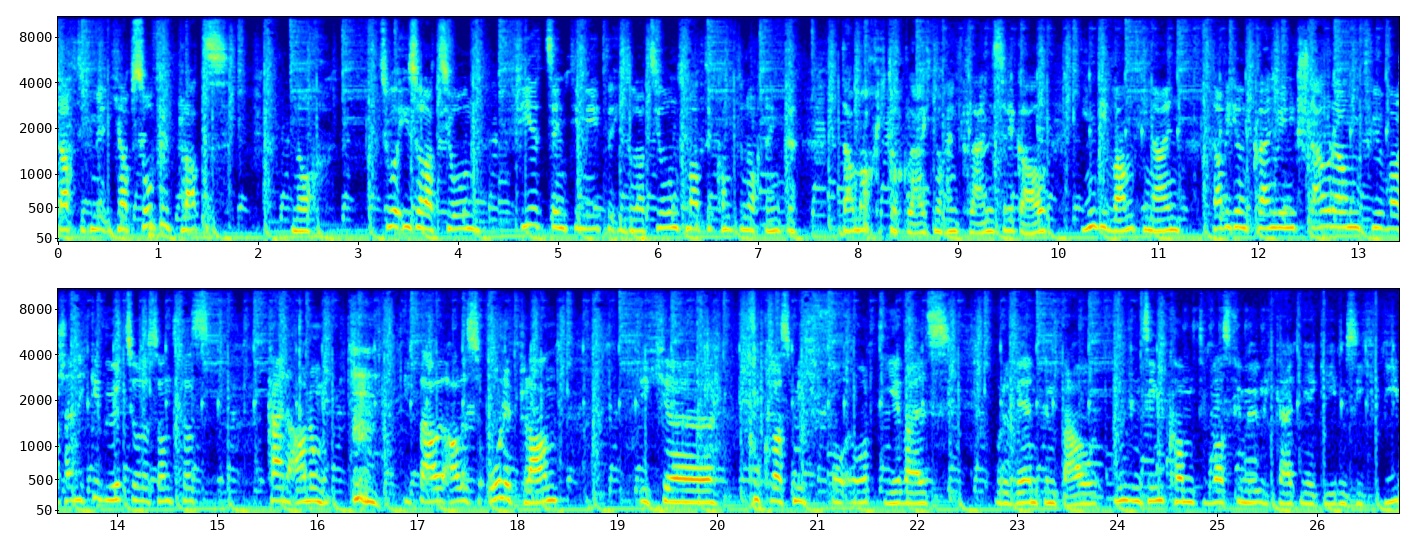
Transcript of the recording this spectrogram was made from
dachte ich mir, ich habe so viel Platz noch zur Isolation 4 cm Isolationsmatte kommt da noch dahinter. Da mache ich doch gleich noch ein kleines Regal in die Wand hinein. Da habe ich ein klein wenig Stauraum für wahrscheinlich Gewürze oder sonst was. Keine Ahnung. Ich baue alles ohne Plan. Ich äh, gucke, was mich vor Ort jeweils oder während dem Bau in den Sinn kommt, was für Möglichkeiten ergeben sich, wie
